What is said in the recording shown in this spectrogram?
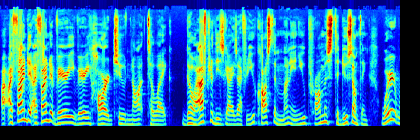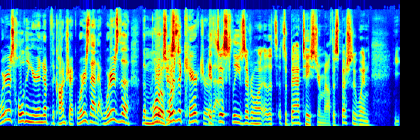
I, I find it. I find it very, very hard to not to like go after these guys after you cost them money and you promised to do something. Where where is holding your end up the contract? Where's that at? Where's the the morals? just- Where's the character of It that? just leaves everyone. It's, it's a bad taste in your mouth, especially when y-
